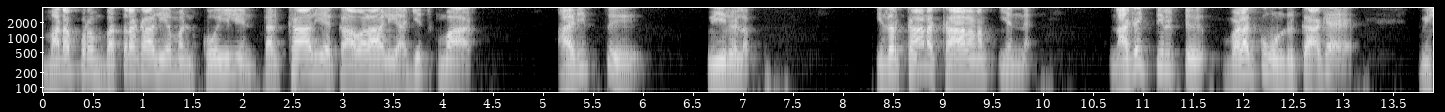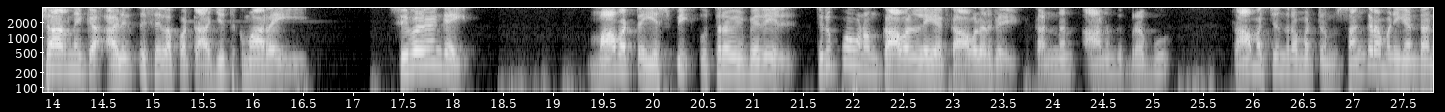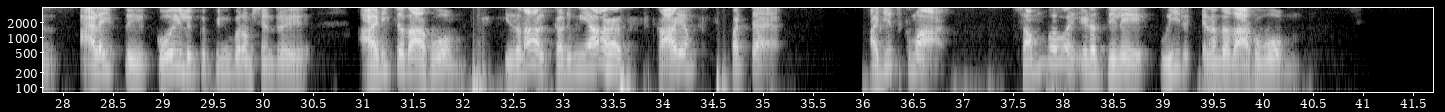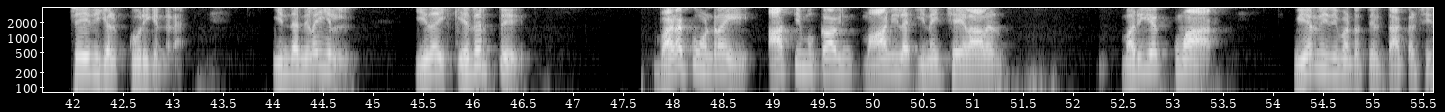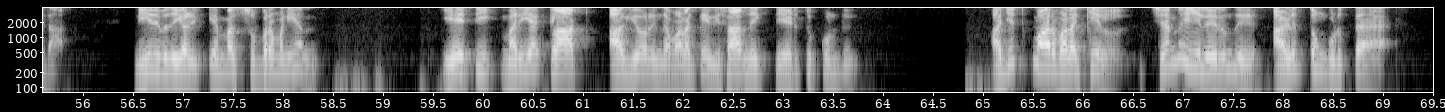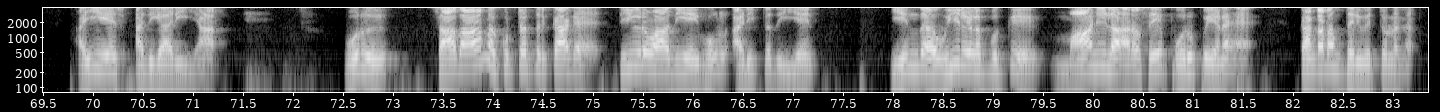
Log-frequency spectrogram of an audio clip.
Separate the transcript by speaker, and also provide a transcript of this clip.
Speaker 1: மடப்புறம் பத்ரகாளியம்மன் கோயிலின் தற்காலிக காவலாளி அஜித்குமார் அடித்து உயிரிழப்பு இதற்கான காரணம் என்ன? நகை திருட்டு வழக்கு ஒன்றுக்காக விசாரணைக்கு அழைத்து செல்லப்பட்ட அஜித்குமாரை சிவகங்கை மாவட்ட எஸ்பி உத்தரவின் பேரில் திருப்பவனம் காவல் நிலைய காவலர்கள் கண்ணன் ஆனந்த் பிரபு ராமச்சந்திரன் மற்றும் சங்கரமணிகண்டன் அழைத்து கோயிலுக்கு பின்புறம் சென்று அடித்ததாகவும் இதனால் கடுமையாக காயப்பட்ட அஜித்குமார் சம்பவ இடத்திலே உயிர் இழந்ததாகவும் செய்திகள் கூறுகின்றன. இந்த நிலையில் இதை எதிர்த்து வழக்கு ஒன்றை அதிமுகவின் மாநில இணைச் செயலாளர் மரியகுமார் உயர்நீதிமன்றத்தில் தாக்கல் செய்தார். நீதிபதிகள் M S Subramanian AD Maria Clete ஆகியோர் இந்த வழக்கை விசாரணைக்கு எடுத்துக்கொண்டு அஜித்குமார் வழக்கில் சென்னையிலிருந்து அழுத்தம் கொடுத்த ஐஏஎஸ் அதிகாரி யார்? ஒரு சாதாரண குற்றத்திற்காக தீவிரவாதியை போல் அடித்தது ஏன்? இந்த உயிரிழப்புக்கு மாநில அரசே பொறுப்பு என கண்டனம் தெரிவித்துள்ளனர்.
